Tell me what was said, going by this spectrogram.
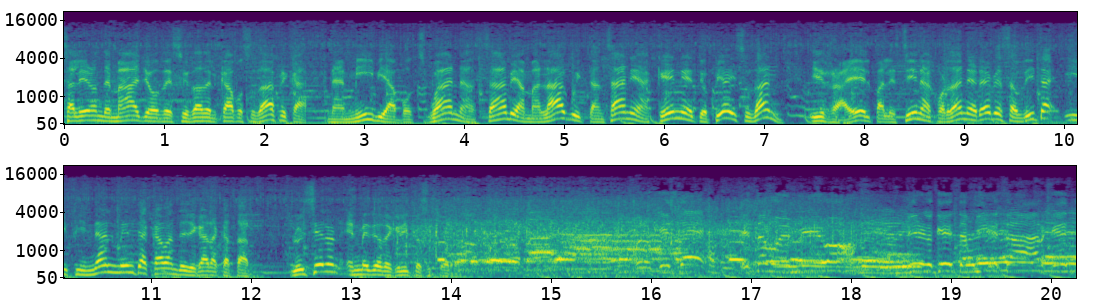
Salieron de Mayo, de Ciudad del Cabo, Sudáfrica, Namibia, Botswana, Zambia, Malawi, Tanzania, Kenia, Etiopía y Sudán, Israel, Palestina, Jordania, Arabia Saudita y finalmente acaban de llegar a Qatar. Lo hicieron en medio de gritos y porras. ¡Estamos en vivo! ¡Miren lo que es esta fiesta! ¡Argentina!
